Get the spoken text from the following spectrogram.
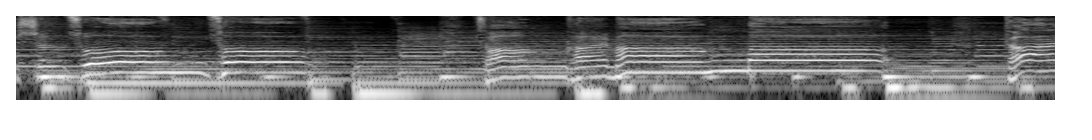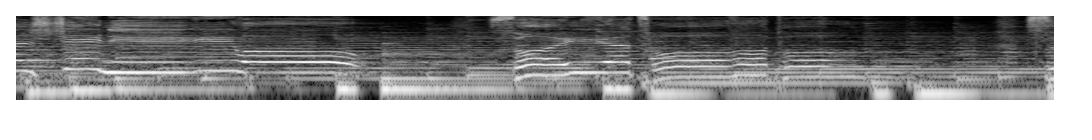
生匆匆，沧海茫茫，叹息你我，岁月蹉跎，思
